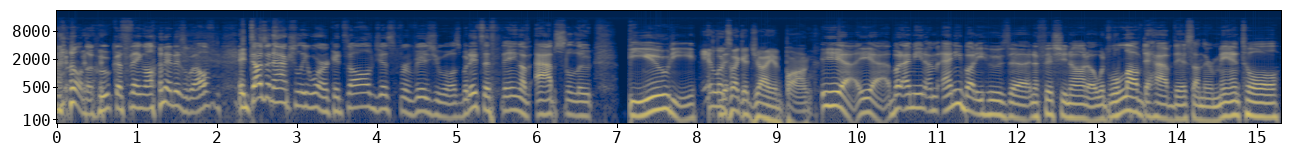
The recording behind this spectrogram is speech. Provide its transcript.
I don't know the hookah thing on it as well. It doesn't actually work. It's all just for visuals, but it's a thing of absolute beauty. It looks like a giant bong. Yeah, yeah. But I mean, um, anybody who's uh, an aficionado would love to have this on their mantle,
